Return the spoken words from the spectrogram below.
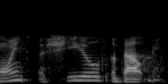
point a shield about me.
